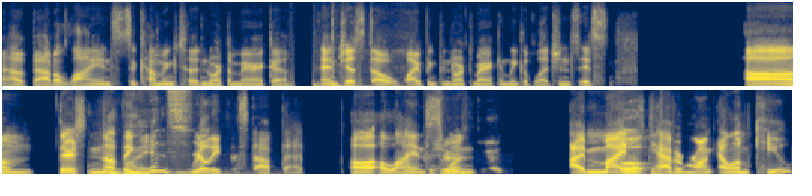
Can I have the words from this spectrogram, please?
about Alliance to coming to North America and just uh, wiping the North American League of Legends. It's um, there's nothing Alliance? really to stop that. Uh, Alliance. Sure. When I might Oh. have it wrong. LMQ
